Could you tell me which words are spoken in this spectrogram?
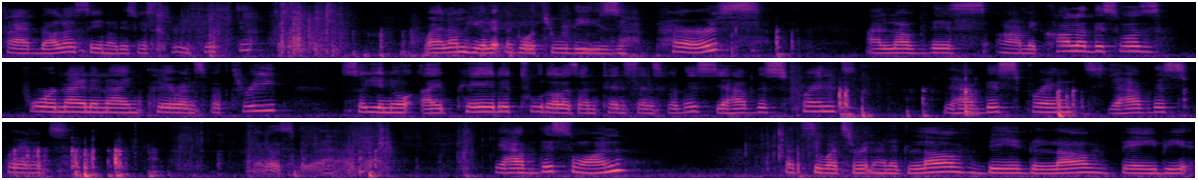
five dollars so you know this was 350 while i'm here let me go through these purse. I love this army color. This was 4.99 clearance for three. So you know i paid two dollars and ten cents for this. You have this print. You have this print. You have this print. What else do i have? You have this one. Let's see what's written on it. Love big love baby.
